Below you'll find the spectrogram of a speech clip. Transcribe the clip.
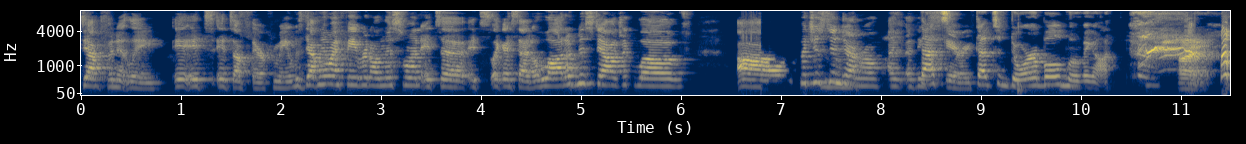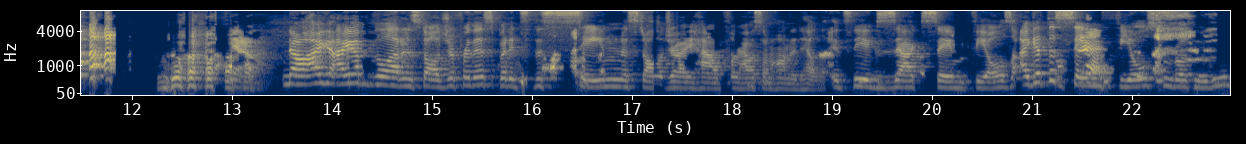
definitely it, it's it's up there for me. It was definitely my favorite on this one. It's a it's like I said, a lot of nostalgic love, uh, but just in general, I, I think That's it's scary. that's adorable. Moving on. All right. yeah. No, I, I have a lot of nostalgia for this, but it's the same nostalgia I have for House on Haunted Hill. It's the exact same feels. I get the same feels from both movies,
